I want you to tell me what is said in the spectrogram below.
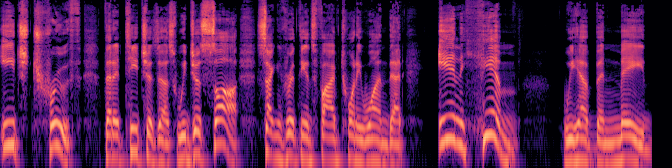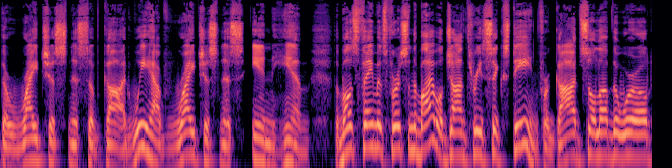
each truth that it teaches us. We just saw 2 Corinthians 5:21 that in him we have been made the righteousness of God. We have righteousness in him. The most famous verse in the Bible, John 3:16, for God so loved the world,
